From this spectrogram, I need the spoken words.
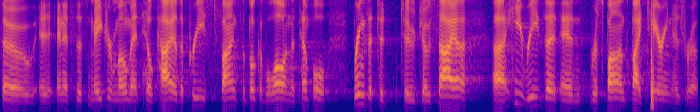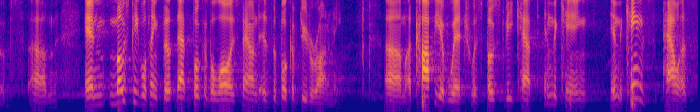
So, and it's this major moment. Hilkiah the priest finds the book of the law in the temple, brings it to, to Josiah. Uh, he reads it and responds by tearing his robes. Um, and most people think that that book of the law is found as the book of Deuteronomy, um, a copy of which was supposed to be kept in the king, in the king's palace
